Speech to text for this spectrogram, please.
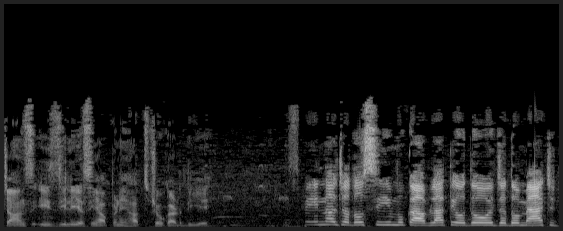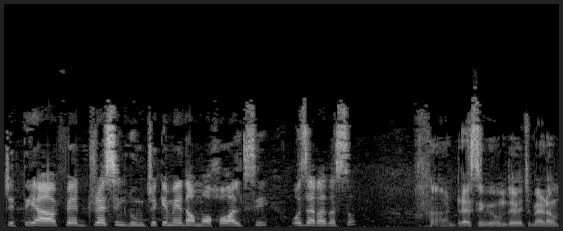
ਚਾਂਸ ਈਜ਼ੀਲੀ ਅਸੀਂ ਆਪਣੇ ਹੱਥ ਚੋਂ ਕੱਢ ਦਈਏ। ਸਪੇਨ ਨਾਲ ਜਦੋਂ ਸੀ ਮੁਕਾਬਲਾ ਤੇ ਉਦੋਂ ਜਦੋਂ ਮੈਚ ਜਿੱਤਿਆ ਫਿਰ ਡਰੈਸਿੰਗ ਰੂਮ 'ਚ ਕਿਵੇਂ ਦਾ ਮਾਹੌਲ ਸੀ? ਉਹ ਜ਼ਰਾ ਦੱਸੋ। ਡਰੈਸਿੰਗ ਰੂਮ ਦੇ ਵਿੱਚ ਮੈਡਮ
